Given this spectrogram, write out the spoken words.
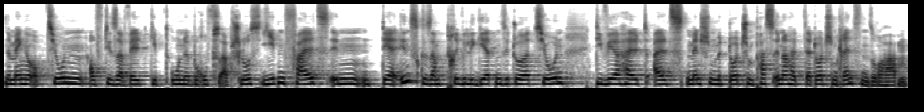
eine Menge Optionen auf dieser Welt gibt ohne Berufsabschluss. Jedenfalls in der insgesamt privilegierten Situation, die wir halt als Menschen mit deutschem Pass innerhalb der deutschen Grenzen so haben.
